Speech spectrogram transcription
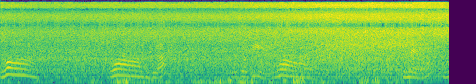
우와. 우와, 이거 뭐야? 여기, 우와. 좋네요. 오.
